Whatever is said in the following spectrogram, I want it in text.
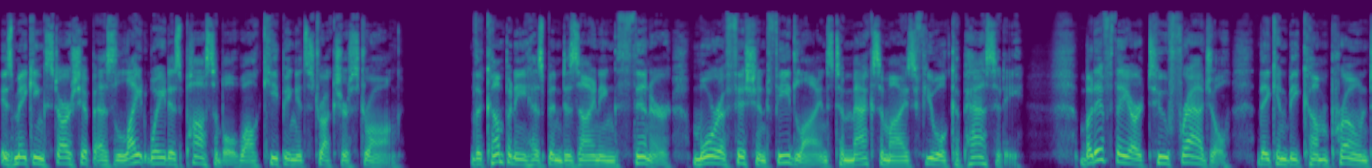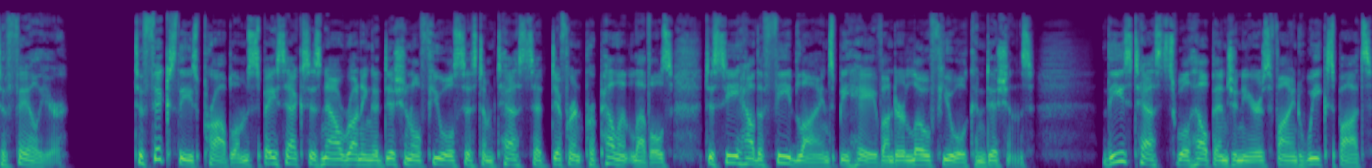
is making Starship as lightweight as possible while keeping its structure strong. The company has been designing thinner, more efficient feed lines to maximize fuel capacity, but if they are too fragile, they can become prone to failure. To fix these problems, SpaceX is now running additional fuel system tests at different propellant levels to see how the feed lines behave under low fuel conditions. These tests will help engineers find weak spots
